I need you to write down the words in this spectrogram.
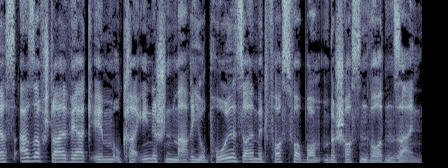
Das Azov-Stahlwerk im ukrainischen Mariupol soll mit Phosphorbomben beschossen worden sein.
